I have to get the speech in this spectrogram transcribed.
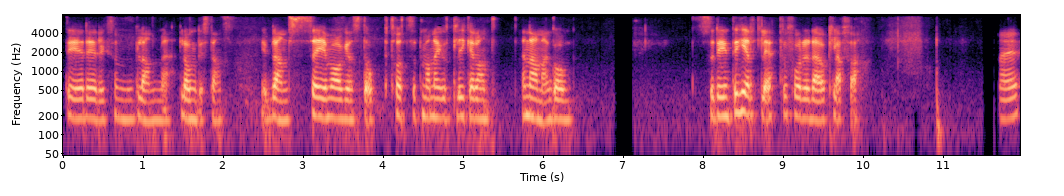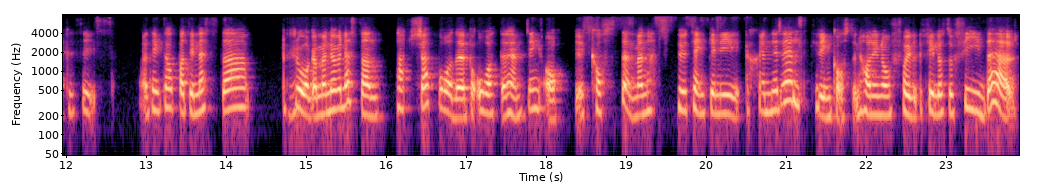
det är det liksom ibland med långdistans. Ibland säger magen stopp trots att man har gjort likadant en annan gång. Så det är inte helt lätt att få det där att klaffa. Nej, precis. Jag tänkte hoppa till nästa mm. fråga, men nu har vi nästan touchat både på återhämtning och kosten. Men hur tänker ni generellt kring kosten? Har ni någon filosofi där?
